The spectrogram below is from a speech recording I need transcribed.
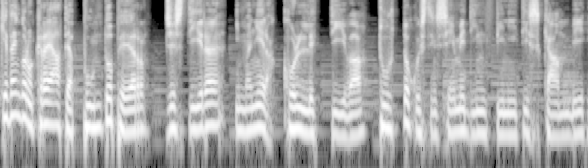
che vengono create appunto per gestire in maniera collettiva tutto questo insieme di infiniti scambi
